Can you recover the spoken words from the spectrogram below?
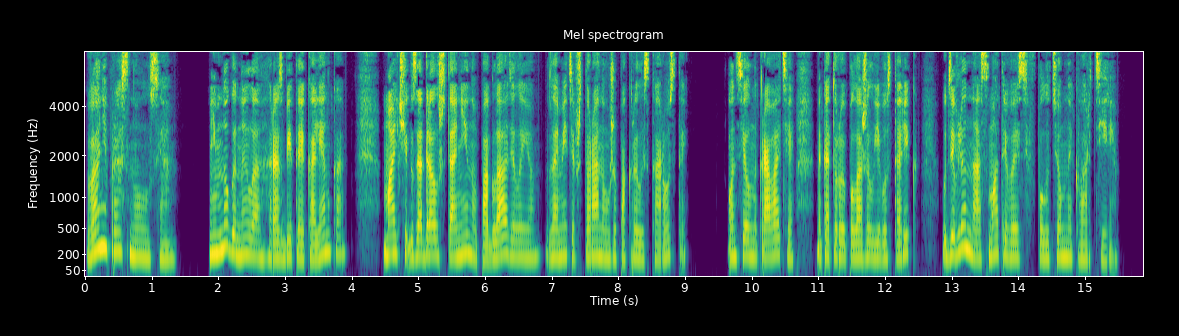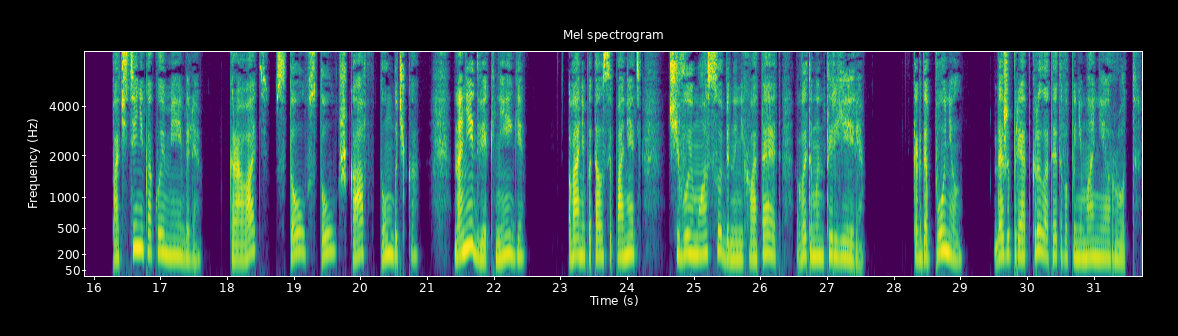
Ваня проснулся. Немного ныла разбитая коленка. Мальчик задрал штанину, погладил ее, заметив, что рана уже покрылась коростой. Он сел на кровати, на которую положил его старик, удивленно осматриваясь в полутемной квартире. Почти никакой мебели. Кровать, стол, стул, шкаф, тумбочка. На ней две книги. Ваня пытался понять, чего ему особенно не хватает в этом интерьере. Когда понял, даже приоткрыл от этого понимания рот.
